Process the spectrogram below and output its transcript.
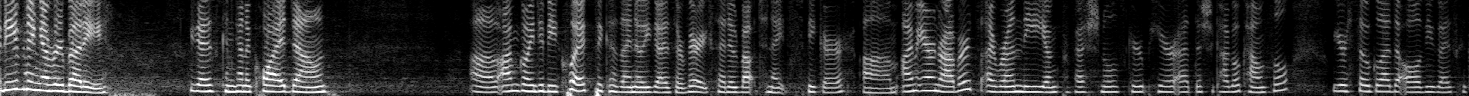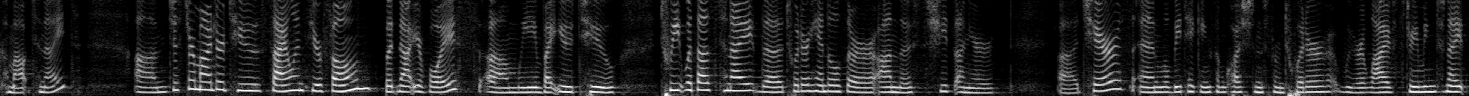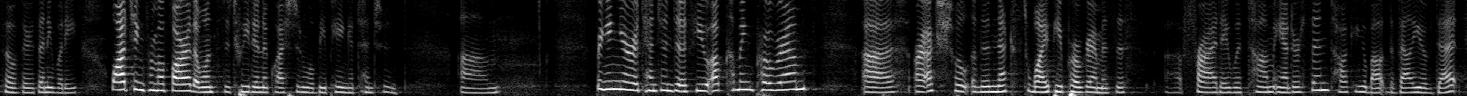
Good evening, everybody. You guys can kind of quiet down. Um, I'm going to be quick because I know you guys are very excited about tonight's speaker. Um, I'm Erin Roberts. I run the Young Professionals group here at the Chicago Council. We are so glad that all of you guys could come out tonight. Um, just a reminder to silence your phone, but not your voice. Um, we invite you to tweet with us tonight. The Twitter handles are on the sheets on your uh, chairs, and we'll be taking some questions from Twitter. We are live streaming tonight, so if there's anybody watching from afar that wants to tweet in a question, we'll be paying attention. Um, bringing your attention to a few upcoming programs. Uh, our actual, the next YP program is this uh, Friday with Tom Anderson talking about the value of debt.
